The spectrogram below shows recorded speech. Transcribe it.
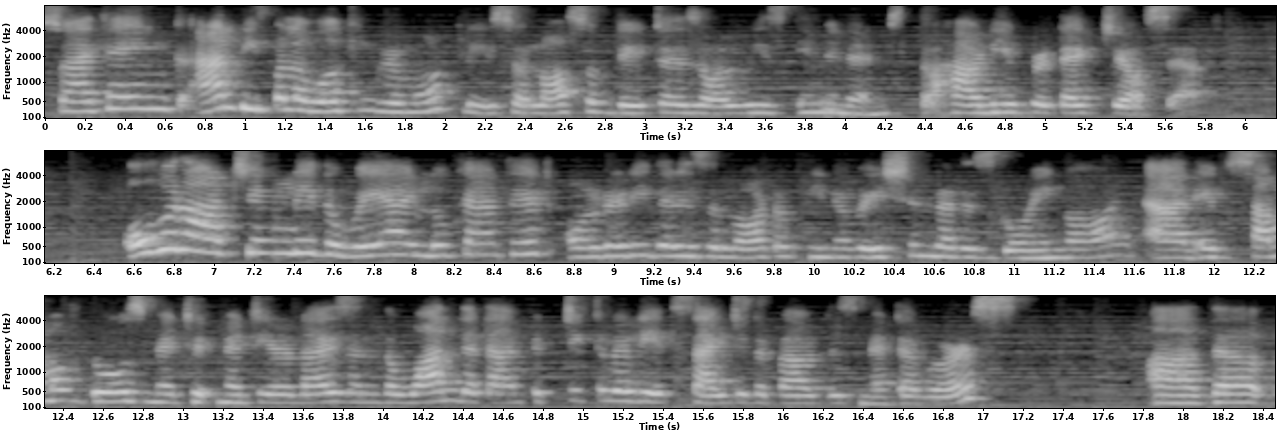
So I think, and people are working remotely, so loss of data is always imminent. So how do you protect yourself? Overarchingly, the way I look at it, already there is a lot of innovation that is going on. And if some of those materialize, and the one that I'm particularly excited about is metaverse, uh, the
